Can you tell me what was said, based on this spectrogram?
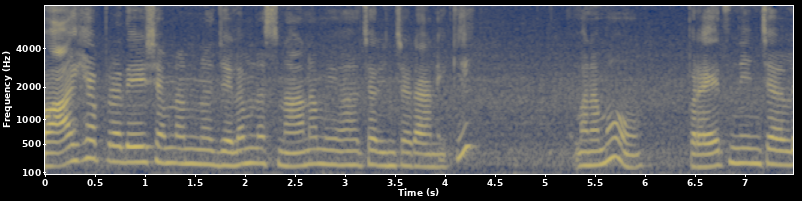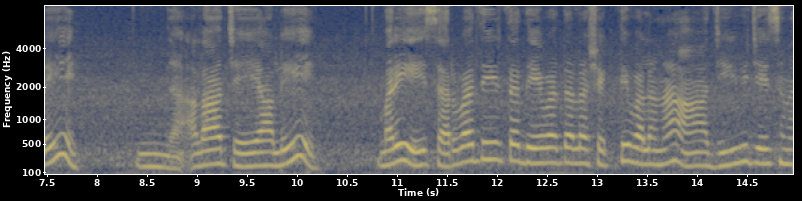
బాహ్య ప్రదేశంలో ఉన్న స్నానం ఆచరించడానికి మనము ప్రయత్నించాలి అలా చేయాలి. మరి సర్వతీర్థ దేవతల శక్తి వలన ఆ జీవి చేసిన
